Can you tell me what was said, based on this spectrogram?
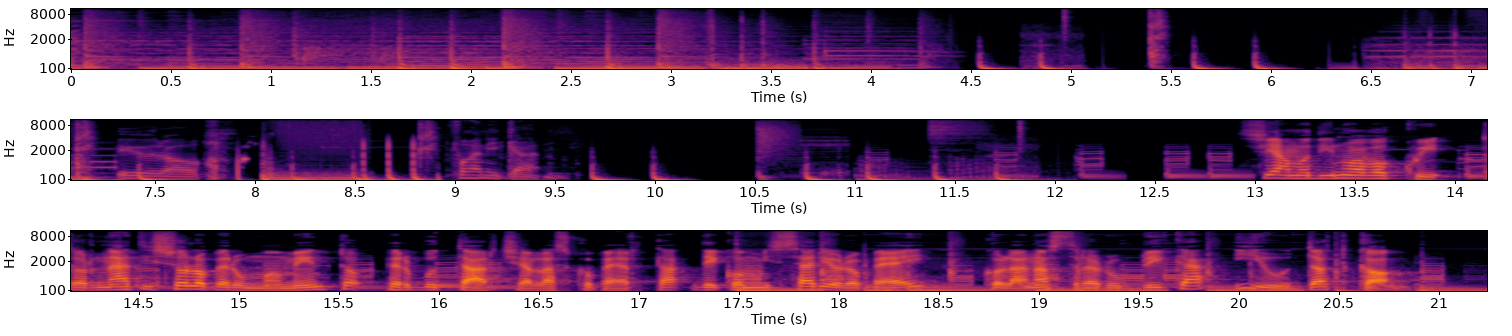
Eurofonica. Siamo di nuovo qui, tornati solo per un momento per buttarci alla scoperta dei commissari europei con la nostra rubrica EU.com.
